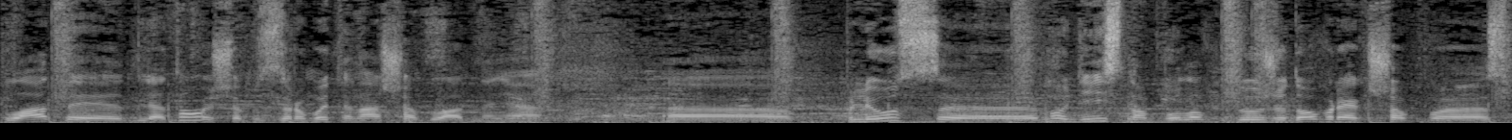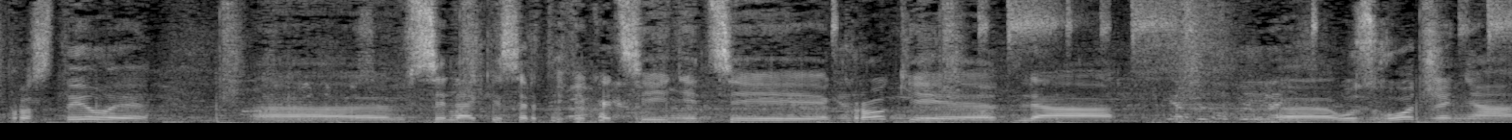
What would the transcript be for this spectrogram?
плати для того, щоб зробити наше обладнання. Е, Плюс, е, ну дійсно було б дуже добре, якщо б е, спростили е, всілякі сертифікаційні ці кроки для е, узгодження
